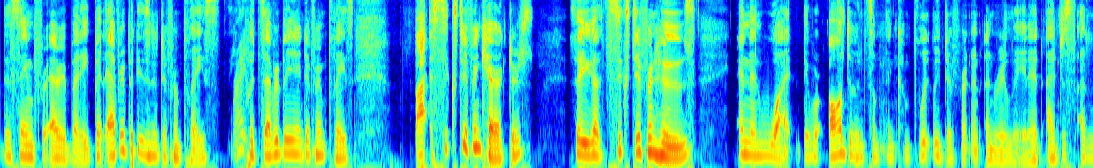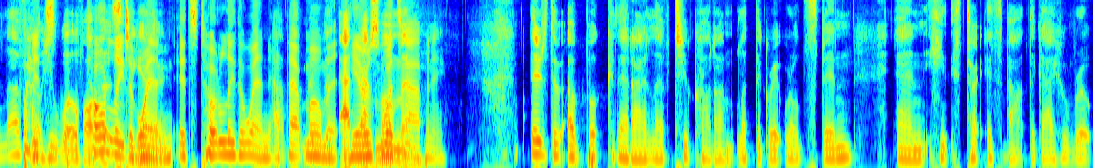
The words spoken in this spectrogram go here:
the same for everybody, but everybody's in a different place. He puts everybody in a different place. Five, six different characters. So you got six different who's. And then what? They were all doing something completely different and unrelated. I just I love But how he wove all totally those the together. win. It's totally the win at that moment. At that Here's what's happening. There's the, a book that I love too called um, "Let the Great World Spin," and he start, it's about the guy who wrote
